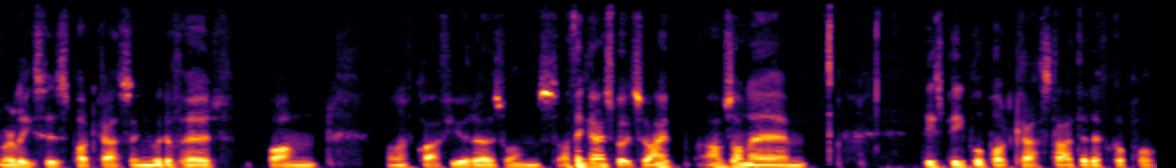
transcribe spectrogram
releases podcast, and you would have heard on on quite a few of those ones. I think I spoke to. I I was on um, these people podcast. I did a couple.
